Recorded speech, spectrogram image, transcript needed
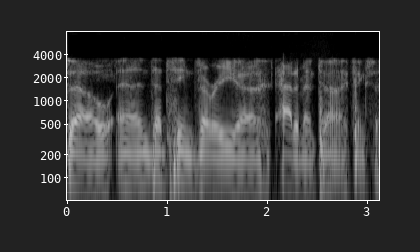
so, and that seemed very uh, adamant. Uh, I think so.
